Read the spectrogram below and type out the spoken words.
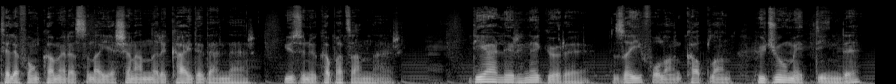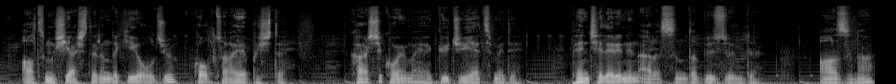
telefon kamerasına yaşananları kaydedenler, yüzünü kapatanlar. Diğerlerine göre zayıf olan kaplan hücum ettiğinde 60 yaşlarındaki yolcu koltuğa yapıştı. Karşı koymaya gücü yetmedi. Pençelerinin arasında büzüldü. Ağzına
